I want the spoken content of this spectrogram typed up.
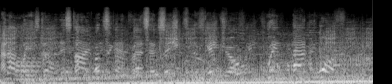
And now it's done. It's time once again for sensations of game show. Win at one.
